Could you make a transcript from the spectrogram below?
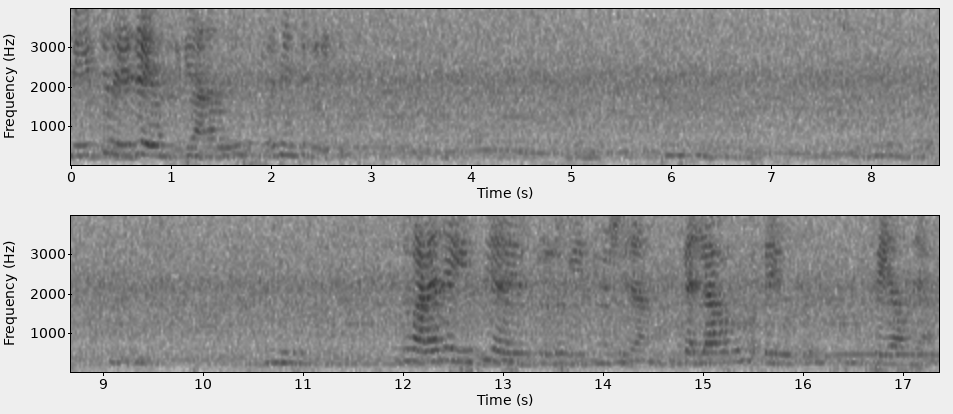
ഇപ്പം ബി പി റീഡ് ചെയ്തുകൊണ്ടിരിക്കുകയാണ് അത് ഒരു മിനിറ്റ് പിടിക്കും. ഇത് വളരെ ഈസി ആയിട്ടുള്ള ബി പി മെഷീനാണ് നമുക്ക് എല്ലാവർക്കും ഒറ്റ യൂസ് ചെയ്യാവുന്നതാണ്.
